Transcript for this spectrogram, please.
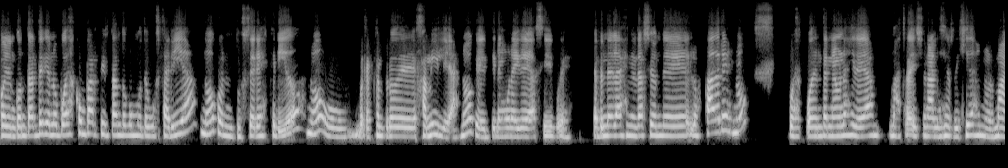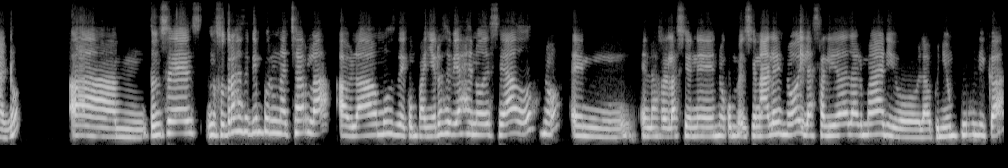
o encontrarte que no puedes compartir tanto como te gustaría, ¿no? Con tus seres queridos, ¿no? O, por ejemplo, de familias, ¿no? Que tienen una idea así, pues, depende de la generación de los padres, ¿no? Pues pueden tener unas ideas más tradicionales y rígidas y normal, ¿no? entonces, nosotras hace tiempo en una charla hablábamos de compañeros de viaje no deseados, ¿no? En, en las relaciones no convencionales, ¿no? Y la salida del armario, la opinión pública,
